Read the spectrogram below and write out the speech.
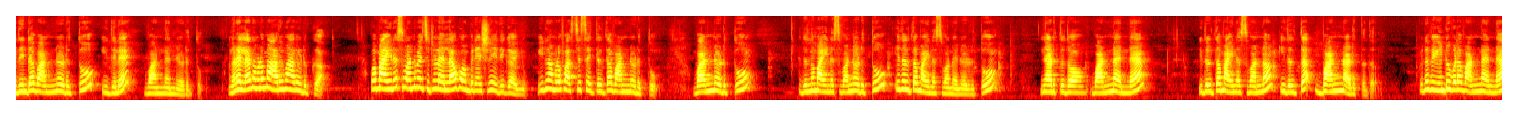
ഇതിന്റെ വൺ എടുത്തു ഇതിൽ വൺ തന്നെ എടുത്തു. അങ്ങനെയല്ല നമ്മൾ മാറി മാറി എടുക്കുക. അപ്പോൾ മൈനസ് വൺ വെച്ചിട്ടുള്ള എല്ലാ കോമ്പിനേഷനും എഴുതി കഴിഞ്ഞു. ഇനി നമ്മൾ ഫസ്റ്റ് സെറ്റിലത്തെ വൺ എടുത്തു. വൺ എടുത്തു ഇതിൽ നിന്ന് മൈനസ് വൺ എടുത്തു ഇതിലത്തെ മൈനസ് വൺ തന്നെ എടുത്തു. ഇനി അടുത്തതോ? വൺ തന്നെ. ഇതിലത്തെ മൈനസ് വണ്ണും ഇതിലത്തെ വൺ അടുത്തത്. പിന്നെ വീണ്ടും ഇവിടെ വൺ തന്നെ.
